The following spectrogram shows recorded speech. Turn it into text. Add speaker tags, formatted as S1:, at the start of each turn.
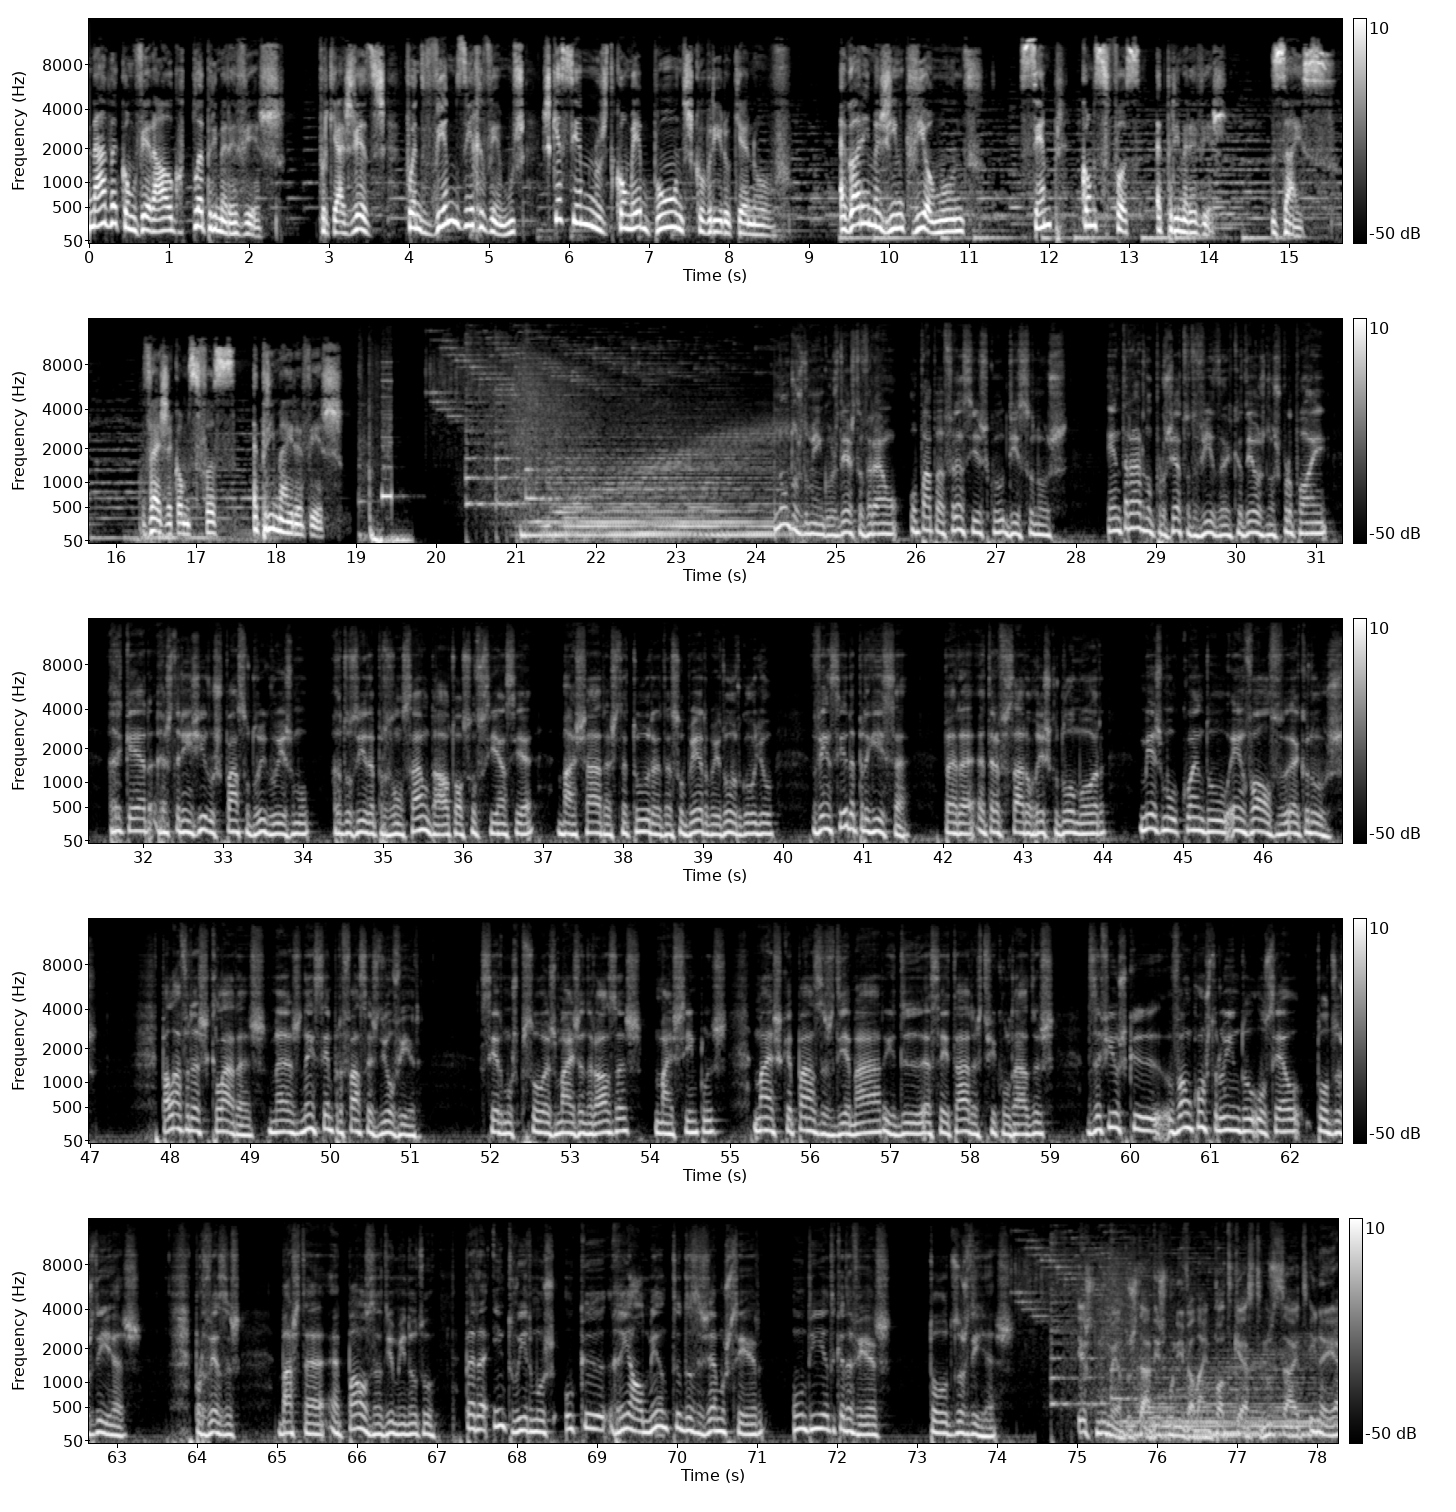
S1: Nada como ver algo pela primeira vez. Porque às vezes, quando vemos e revemos, esquecemos-nos de como é bom descobrir o que é novo. Agora imagine que viu o mundo sempre como se fosse a primeira vez. Zais. Veja como se fosse a primeira vez.
S2: Num dos domingos deste verão, o Papa Francisco disse-nos: Entrar no projeto de vida que Deus nos propõe requer restringir o espaço do egoísmo, reduzir a presunção da autossuficiência, baixar a estatura da soberba e do orgulho, vencer a preguiça para atravessar o risco do amor, mesmo quando envolve a cruz. Palavras claras, mas nem sempre fáceis de ouvir sermos pessoas mais generosas, mais simples, mais capazes de amar e de aceitar as dificuldades, desafios que vão construindo o céu todos os dias. Por vezes, basta a pausa de um minuto para intuirmos o que realmente desejamos ser, um dia de cada vez, todos os dias.
S3: Este momento está disponível em podcast no site e na app.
